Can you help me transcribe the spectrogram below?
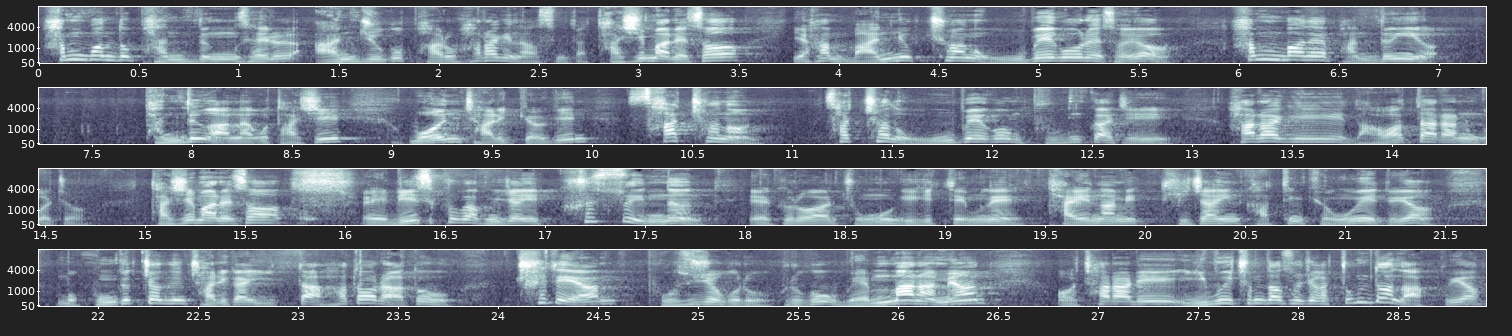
한 번도 반등세를 안 주고 바로 하락이 나왔습니다. 다시 말해서 약 한 16,500원에서요. 한 번의 반등이 반등 안 하고 다시 원 자리격인 4,000원, 4,500원 부근까지 하락이 나왔다라는 거죠. 다시 말해서 예, 리스크가 굉장히 클 수 있는 예, 그러한 종목이기 때문에 다이나믹 디자인 같은 경우에도요. 뭐 공격적인 자리가 있다 하더라도 최대한 보수적으로 그리고 웬만하면 어, 차라리 EV 첨단 소재가 좀 더 낫고요.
